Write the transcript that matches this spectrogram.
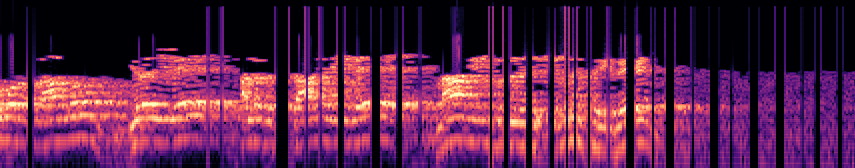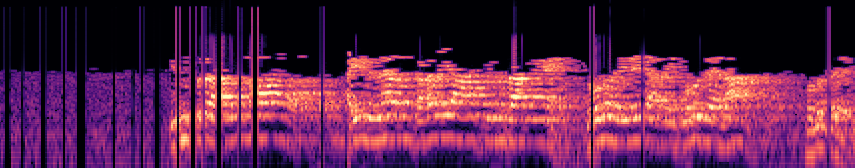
ஒவ்வொரு நாளும் இரவிலே அல்லது காலையிலே நான் இன்று என்ன செய்தேன் இன்று அல்லா ஐந்து நேரம் கடமையா ஆக்கியிருந்தானே தொழுகையை அதை தொழுதேனா? தொழுதேன்.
